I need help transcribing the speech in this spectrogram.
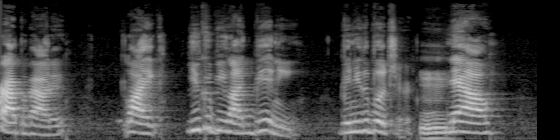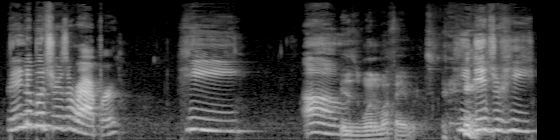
rap about it, like you could be like Benny, Benny the Butcher. Mhm. Now, Benny the Butcher is a rapper. He um Is one of my favorites. he did your he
